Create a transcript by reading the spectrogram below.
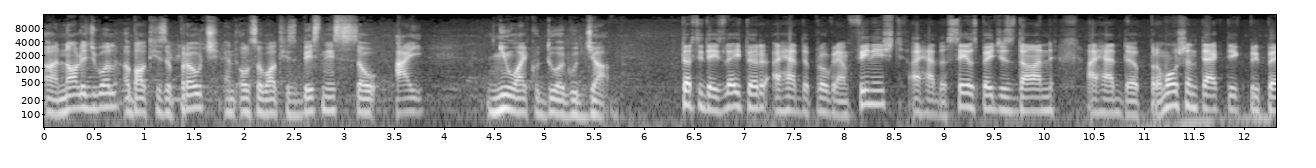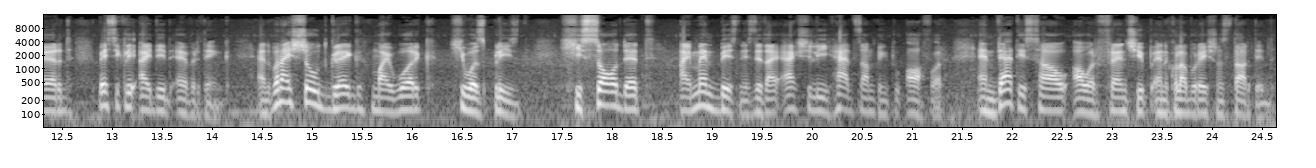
uh, knowledgeable about his approach and also about his business, so I knew I could do a good job. 30 days later, I had the program finished, I had the sales pages done, I had the promotion tactic prepared, basically I did everything. And when I showed Greg my work, he was pleased. He saw that I meant business, that I actually had something to offer. And that is how our friendship and collaboration started.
